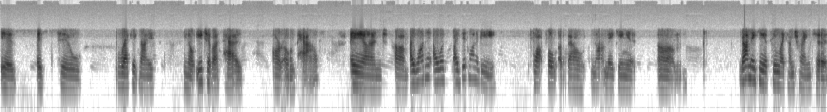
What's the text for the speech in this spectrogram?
is is to recognize, you know, each of us has our own path, and um, I wanted, I was, I did want to be thoughtful about not making it, um, not making it seem like I'm trying to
